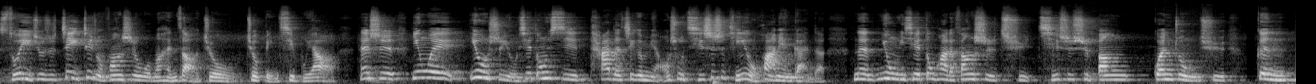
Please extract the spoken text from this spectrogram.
所以就是这这种方式，我们很早就就摒弃不要。但是因为又是有些东西，它的这个描述其实是挺有画面感的，那用一些动画的方式去，其实是帮观众去更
